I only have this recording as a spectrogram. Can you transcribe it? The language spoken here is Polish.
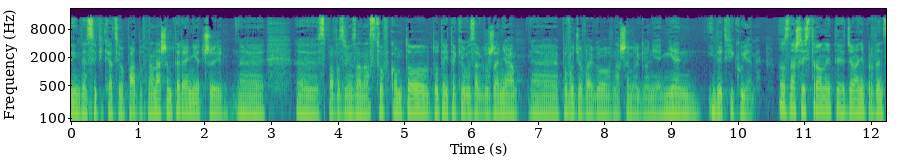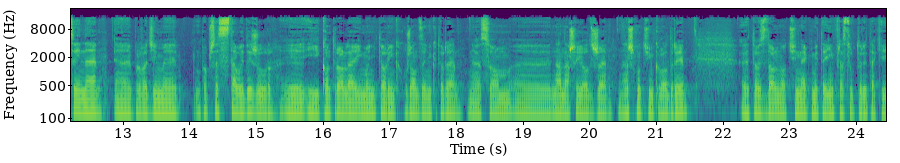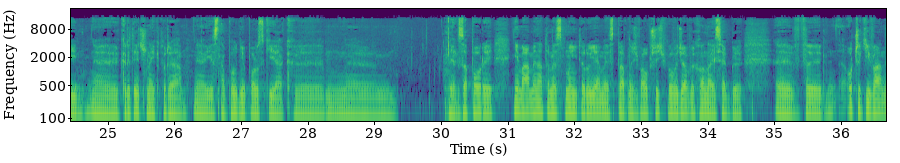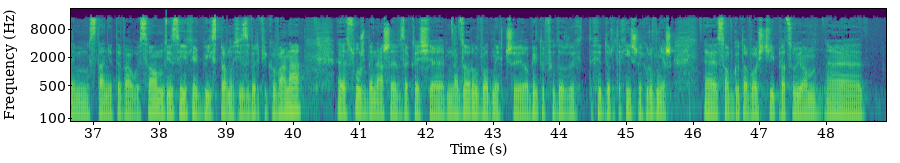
intensyfikacja opadów na naszym terenie, czy e, e, sprawa związana z cówką, to tutaj takiego zagrożenia e, powodziowego w naszym regionie nie identyfikujemy. No, z naszej strony te działania prewencyjne e, prowadzimy poprzez stały dyżur i kontrolę i monitoring urządzeń, które e, są e, na naszej Odrze, na naszym odcinku Odry. To jest dolny odcinek my tej infrastruktury takiej krytycznej, która jest na południu Polski, jak jak zapory nie mamy, natomiast monitorujemy sprawność wał przeciwpowodziowych. Ona jest jakby e, w oczekiwanym stanie te wały są. Jest ich jakby ich sprawność jest zweryfikowana. E, służby nasze w zakresie nadzoru wodnych czy obiektów hydrotechnicznych również e, są w gotowości, pracują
